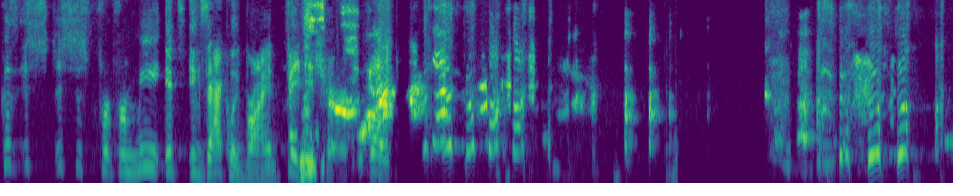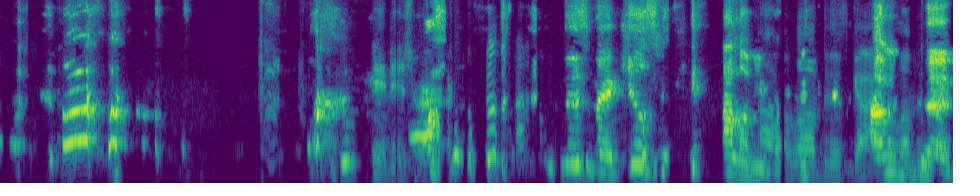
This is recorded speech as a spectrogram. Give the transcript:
because it's it's just for, for me, it's exactly Brian Fincher. like it is her. this man kills me. I love you, bro. I love this guy. I'm I love good.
